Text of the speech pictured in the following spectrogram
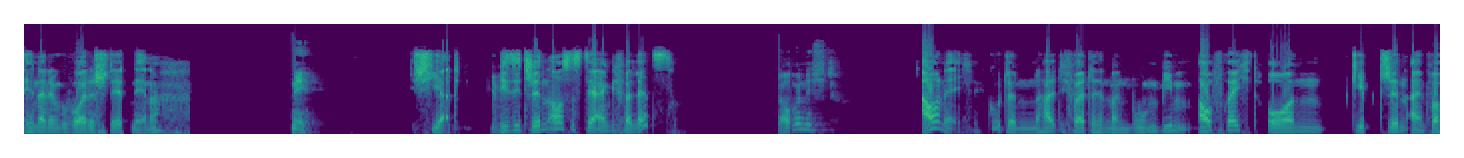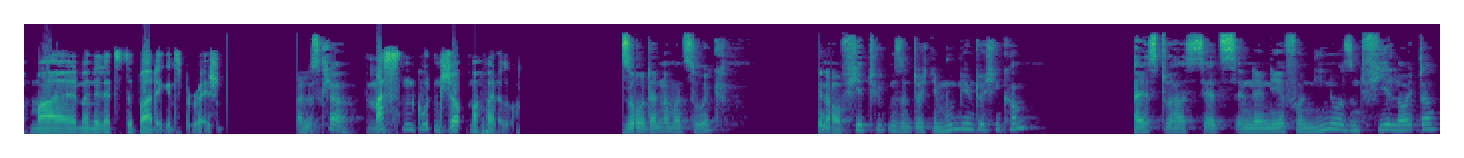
hinter dem Gebäude steht? Nee, ne? Nee, Shiat. Wie sieht Jin aus? Ist der eigentlich verletzt? glaube nicht. Auch nicht. Gut, dann halte ich weiterhin meinen Moonbeam aufrecht und gebe Jin einfach mal meine letzte Bardic Inspiration. Alles klar. Machst einen guten Job, mach weiter so. So, dann nochmal zurück. Genau, vier Typen sind durch den Moonbeam durchgekommen. Heißt, du hast jetzt in der Nähe von Nino sind vier Leute.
